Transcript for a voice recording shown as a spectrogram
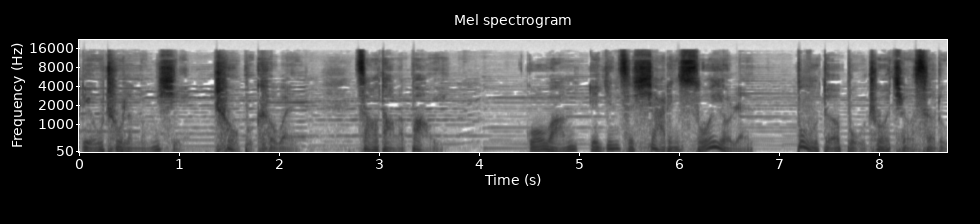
流出了脓血，臭不可闻，遭到了报应。国王也因此下令所有人。不得捕捉九色鹿。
